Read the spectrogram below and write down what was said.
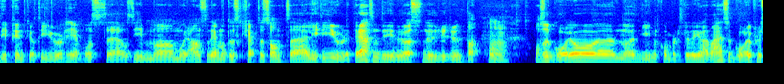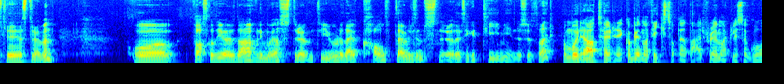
de pynter jo til jul hjemme hos, eh, hos Jim og mora hans. Så de har måttet kjøpt et sånt eh, lite juletre som driver og snurrer rundt. da. Mm. Og så går jo, eh, når Jim kommer til de greiene her, så går jo plutselig strømmen. Og hva skal de gjøre da? For de må jo ha strøm til jul, og det er jo kaldt. Det er jo liksom snø. Det er sikkert ti minus ute der. Og mora tør ikke å begynne å fikse opp i dette her, fordi hun har ikke lyst til å gå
